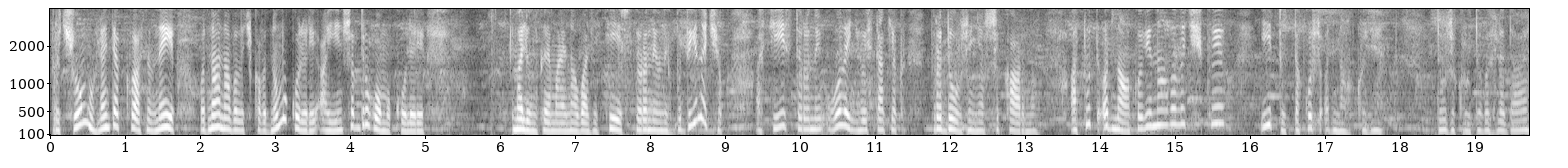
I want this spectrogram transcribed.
Причому, гляньте, як класно. В неї одна наволочка в одному кольорі, а інша в другому кольорі. Малюнка я маю на увазі з цієї ж сторони у них будиночок, а з цієї сторони олень, ось так як продовження шикарно. А тут однакові наволочки, і тут також однакові. Дуже круто виглядає.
